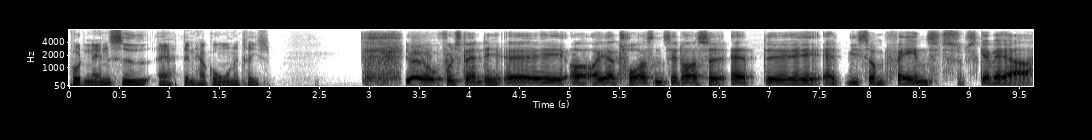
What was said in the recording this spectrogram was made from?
på den anden side af den her coronakrise? Jo, jo, fuldstændig. Øh, og, og jeg tror sådan set også, at, øh, at vi som fans skal være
